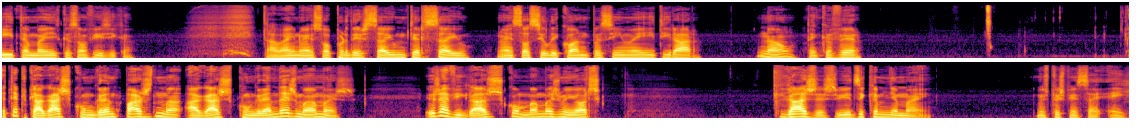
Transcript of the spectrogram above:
e também de educação física. Está bem? Não é só perder seio, meter seio. Não é só silicone para cima e tirar. Não, tem que haver. Até porque há gajos com grande pares de mamas. Há gajos com grandes mamas. Eu já vi gajos com mamas maiores que gajas. Eu ia dizer que a minha mãe. Mas depois pensei, ei,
